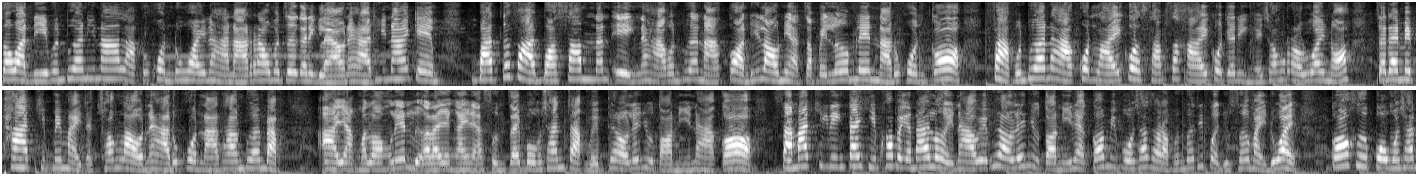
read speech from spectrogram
สวัสดีเพื่อนๆที่น่ารักทุกคนด้วยนะคะนะเรามาเจอกันอีกแล้วนะคะ ที่หน้าเกม Butterfly Blossom นั่นเองนะคะเพื่อนๆนะก่อนที่เราเนี่ยจะไปเริ่มเล่นนะทุกคนก็ฝากเพื่อนๆนะคะกดไลค์กด Subscribe กดกระดิ่งในช่องเราด้วยเนาะจะได้ไม่พลาดคลิปใหม่ๆจากช่องเรานะคะ ทุกคนนะถ้าเพื่อนๆแบบ อ่าอยากมาลองเล่นหรืออะไรยังไงเนี่ยสนใจโปรโมชั่นจากเว็บที่เราเล่นอยู่ตอนนี้นะคะก็สามารถคลิกลิงก์ใต้คลิปเข้าไปกันได้เลยนะคะเว็บที่เราเล่นอยู่ตอนนี้เนี่ยก็มีโปรโมชั่นสำหรับเพื่อนๆที่เปิดยูเซอร์ใหม่ด้วย ก็คือโปรโมชั่น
